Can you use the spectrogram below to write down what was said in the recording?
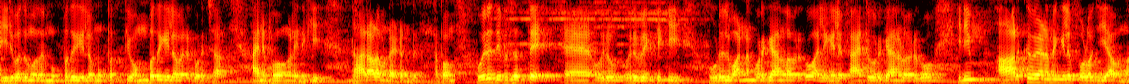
ഇരുപത് മുതൽ മുപ്പത് കിലോ മുപ്പത്തി ഒമ്പത് കിലോ വരെ കുറച്ച അനുഭവങ്ങൾ എനിക്ക് ധാരാളം ഉണ്ടായിട്ടുണ്ട്. അപ്പം ഒരു ദിവസത്തെ ഒരു ഒരു വ്യക്തിക്ക് കൂടുതൽ വണ്ണം കുറയ്ക്കാനുള്ളവർക്കോ അല്ലെങ്കിൽ ഫാറ്റ് കുറയ്ക്കാനുള്ളവർക്കോ ഇനിയും ആർക്ക് വേണമെങ്കിലും ഫോളോ ചെയ്യാവുന്ന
